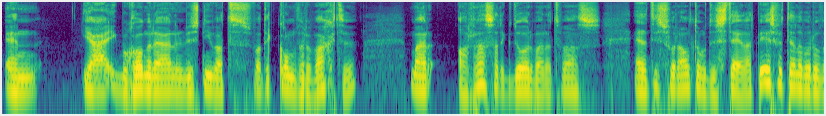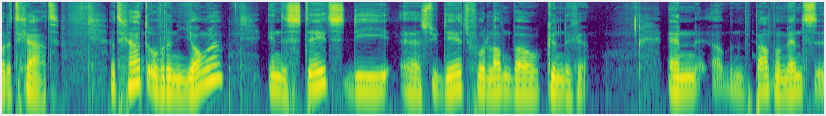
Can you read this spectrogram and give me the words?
En ja, ik begon eraan en wist niet wat, wat ik kon verwachten. Maar al ras had ik door wat het was. En het is vooral toch de stijl. Laat me eerst vertellen waarover het gaat. Het gaat over een jongen in de States die eh, studeert voor landbouwkundige. En op een bepaald moment eh,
